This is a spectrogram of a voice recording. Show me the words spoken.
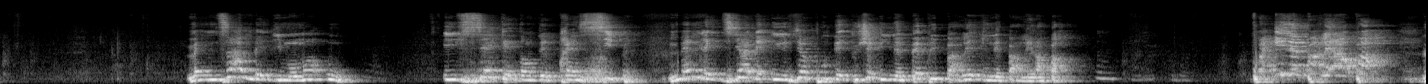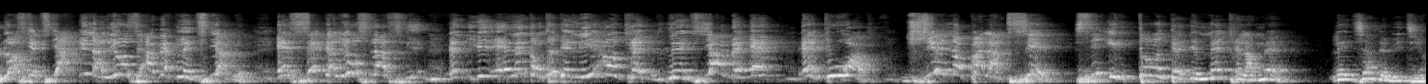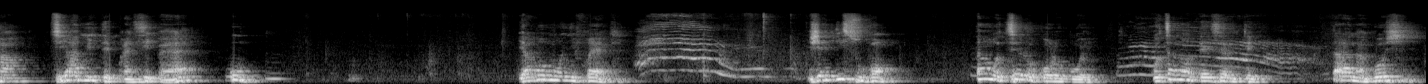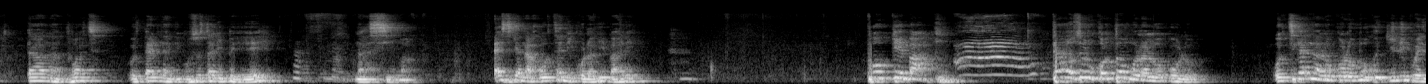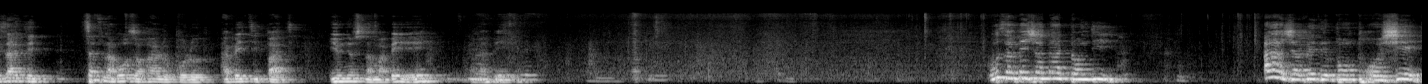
Mais Nzambe du moment où il sait que dans tes principes, même les diables, il vient pour te toucher, il ne peut plus parler, il ne parlera pas. Il ne parlera pas. Lorsque tu as une alliance avec le diable, et cette alliance-là, elle est en train de lier entre le diable et, toi. Dieu n'a pas l'accès. S'il tente de mettre la main, le diable lui dira, tu as mis tes principes, hein? Où? Il y a mon frère. J'ai dit souvent, quand on tient le coloboué, on tient le deuxième tala na gauche, tala na droite, otali na liboso otali mpe na nsima estce na otali likolo ya mibale? Mpo keba ntango ozoluka otombola lokolo. Otikali na lokolo moko ekilipo eza te sati na bozwaka lokolo. Abeti pate yo nyonso na mabe ye na mabele vous avez jamais attendu? Ah j'avais de bons projets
